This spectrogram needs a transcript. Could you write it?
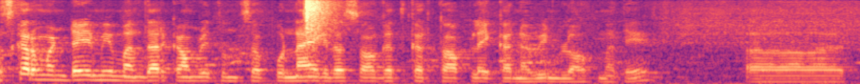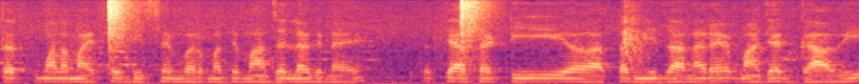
नमस्कार मंडळी मी मंदार कांबळे तुमचं पुन्हा एकदा स्वागत करतो आपल्या एका नवीन ब्लॉगमध्ये. तर तुम्हाला माहिती आहे डिसेंबरमध्ये माझं लग्न आहे. तर त्यासाठी आता मी जाणार आहे माझ्या गावी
